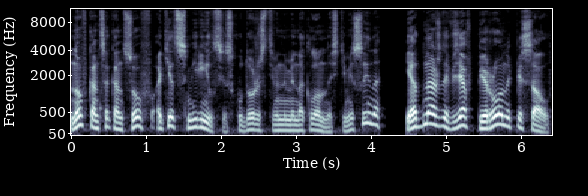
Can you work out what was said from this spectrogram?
Но, в конце концов, отец смирился с художественными наклонностями сына и однажды, взяв перо, написал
